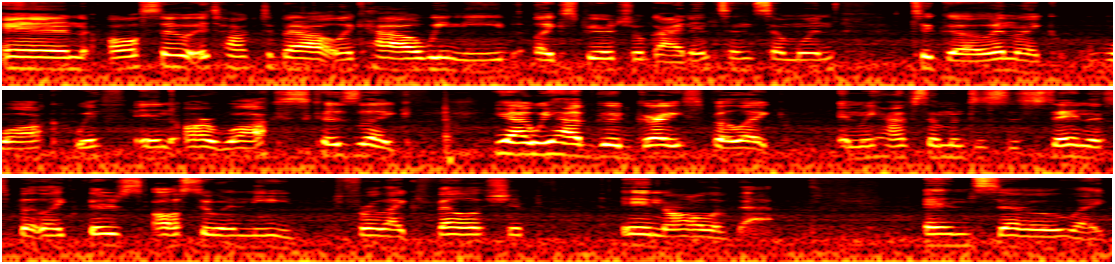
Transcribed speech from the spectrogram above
And also, it talked about, like, how we need, like, spiritual guidance and someone to go and, like, walk within our walks. Because, like, yeah, we have good grace, but, like, and we have someone to sustain us, but, like, there's also a need for, like, fellowship in all of that. And so, like,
